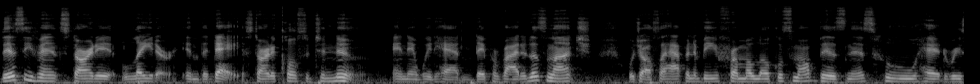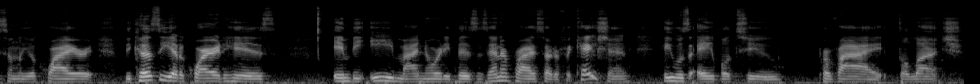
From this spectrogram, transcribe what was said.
this event started later in the day. It started closer to noon and then we had they provided us lunch which also happened to be from a local small business who had recently acquired because he had acquired his MBE minority business enterprise certification he was able to provide the lunch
